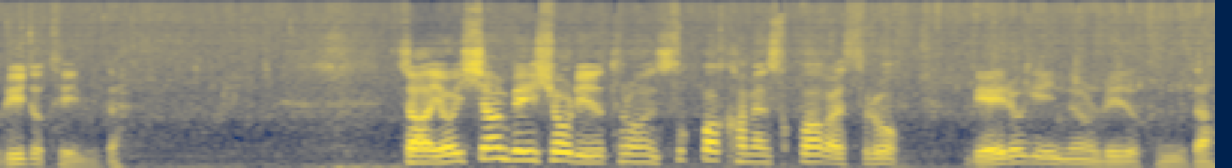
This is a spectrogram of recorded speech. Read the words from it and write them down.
리조트입니다. 자, 여기 시안베이쇼 리조트는 숙박하면 숙박할수록 매력이 있는 리조트입니다.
